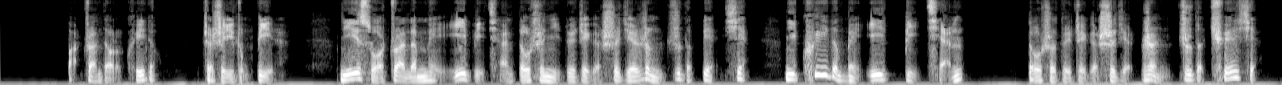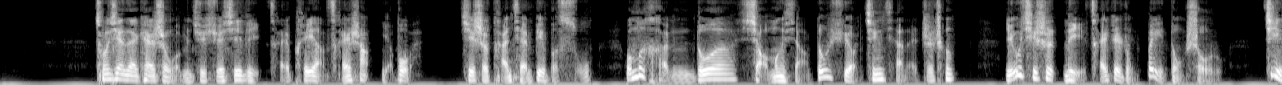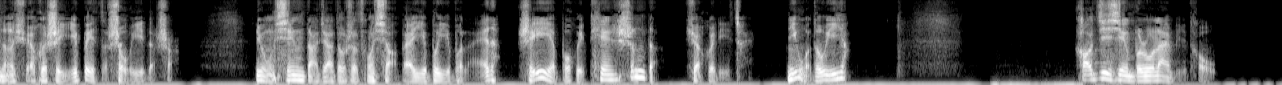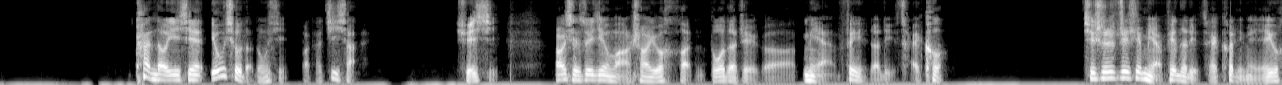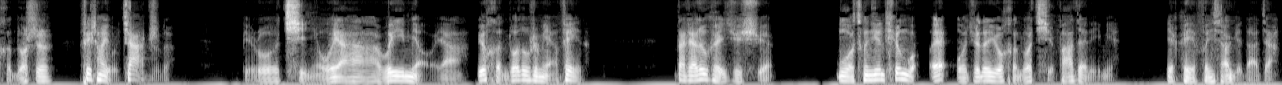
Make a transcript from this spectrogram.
把赚到了亏掉，这是一种必然。你所赚的每一笔钱都是你对这个世界认知的变现，你亏的每一笔钱都是对这个世界认知的缺陷。从现在开始，我们去学习理财，培养财商也不晚。其实谈钱并不俗。我们很多小梦想都需要金钱来支撑，尤其是理财这种被动收入，技能学会是一辈子受益的事儿。用心，大家都是从小白一步一步来的，谁也不会天生的学会理财，你我都一样。好记性不如烂笔头，看到一些优秀的东西，把它记下来，学习。而且最近网上有很多的这个免费的理财课。其实这些免费的理财课里面也有很多是非常有价值的，比如起牛呀、微秒呀，有很多都是免费的，大家都可以去学。我曾经听过，哎，我觉得有很多启发在里面，也可以分享给大家。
